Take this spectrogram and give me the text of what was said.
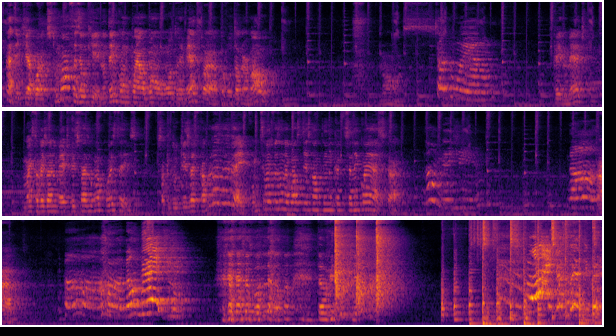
Ah, tem que agora acostumar a fazer o quê? Não tem como pôr algum outro remédio pra, pra voltar ao normal? Nossa. Tá doendo. Quer ir no médico? Mas talvez lá no médico eles fazem alguma coisa, Thaís. Só que o Duquês vai ficar bravo, né, velho? Como que você vai fazer um negócio desse numa clínica que você nem conhece, cara? Não vou não. Tá muito feio. Ai, velho.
